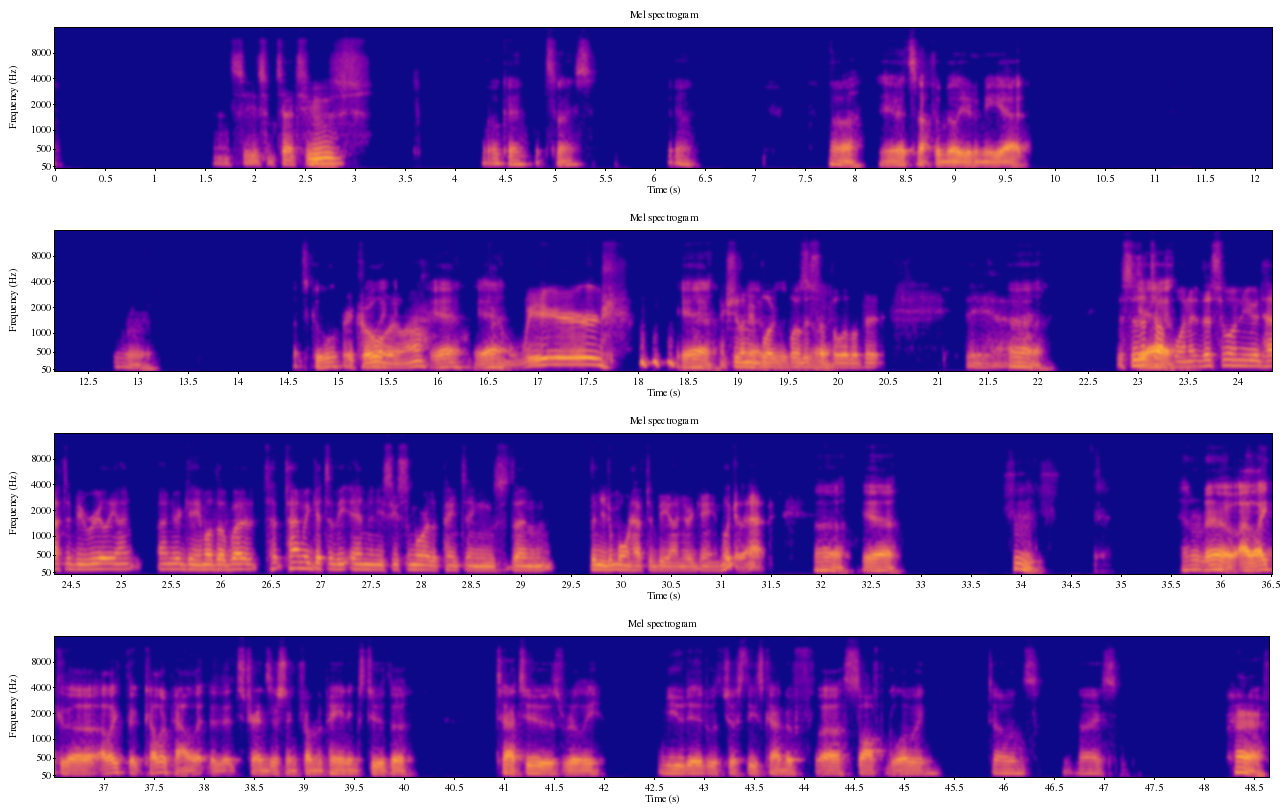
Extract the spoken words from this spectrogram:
Let's see some tattoos. Okay, that's nice. Yeah. Uh, yeah, it's not familiar to me yet. Hmm. That's cool. Pretty cool, like huh? Yeah, yeah. Weird. yeah. Actually, let me blow, really blow this up a little bit. Yeah. Uh, this is yeah. a tough one. This one you'd have to be really on, on your game. Although by the time we get to the end and you see some more of the paintings, then then you won't have to be on your game. Look at that. Oh, yeah. Hmm. I don't know. I like the I like the color palette that's transitioning from the paintings to the tattoos really muted with just these kind of uh, soft glowing tones. Nice. Huh.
